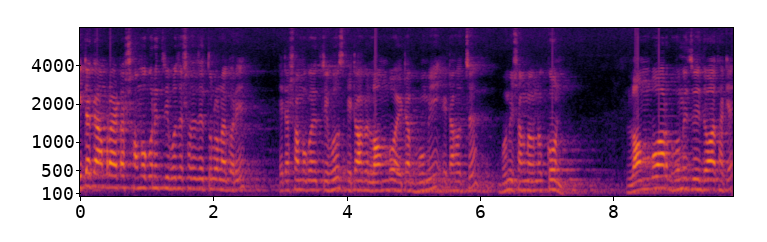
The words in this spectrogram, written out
এইটাকে আমরা একটা সমকোণী ত্রিভুজের সাথে যে তুলনা করি, এটা সমকোণী ত্রিভুজ, এটা হবে লম্ব, এটা ভূমি, এটা হচ্ছে ভূমি সংলগ্ন কোণ। লম্ব আর ভূমি যদি দেওয়া থাকে,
